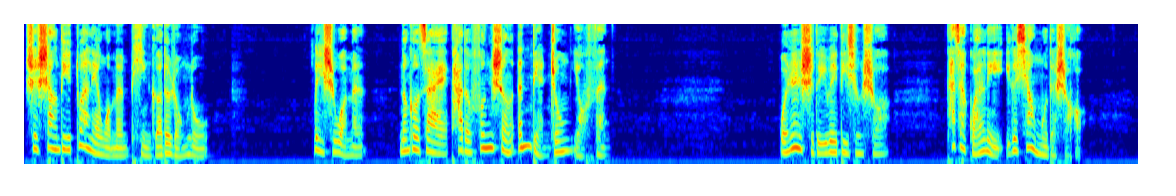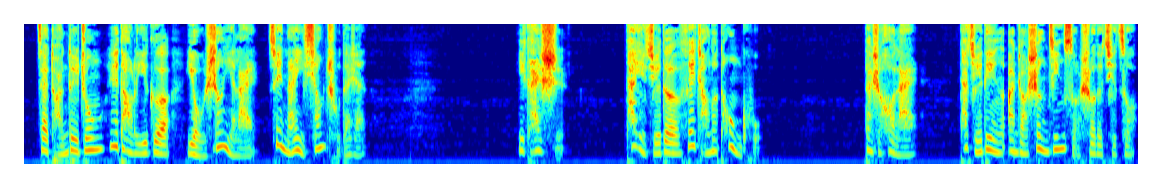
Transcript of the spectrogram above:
是上帝锻炼我们品格的熔炉，为使我们能够在他的丰盛恩典中有份。我认识的一位弟兄说，他在管理一个项目的时候。在团队中遇到了一个有生以来最难以相处的人。一开始，他也觉得非常的痛苦。但是后来，他决定按照圣经所说的去做。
